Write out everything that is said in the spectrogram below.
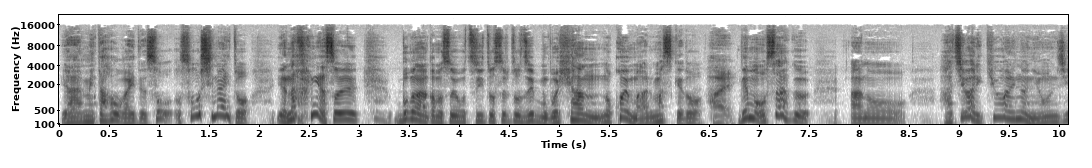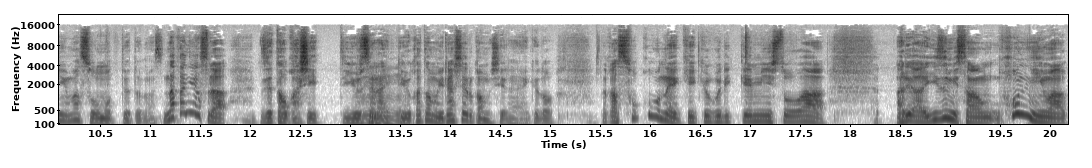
やめた方がいいって、そう、そうしないと、いや、中にはそういう、僕なんかもそういうツイートすると随分ご批判の声もありますけど、はい、でもおそらく、あの、8割、9割の日本人はそう思ってると思います。中にはそれは絶対おかしいって許せないっていう方もいらっしゃるかもしれないけど、だからそこをね、結局立憲民主党は、あるいは泉さん本人は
